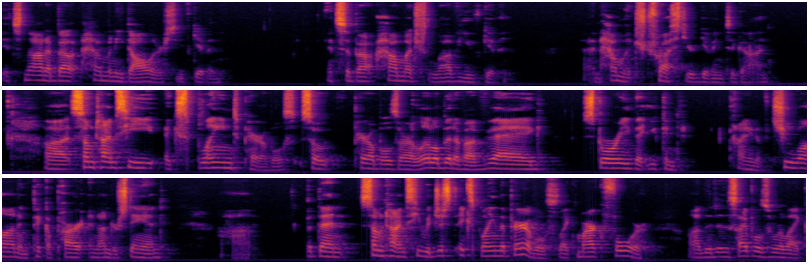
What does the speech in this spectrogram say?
it's not about how many dollars you've given. It's about how much love you've given and how much trust you're giving to God. Uh, sometimes he explained parables. So parables are a little bit of a vague story that you can kind of chew on and pick apart and understand. Uh, but then sometimes he would just explain the parables, like Mark 4. Uh, the disciples were like,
